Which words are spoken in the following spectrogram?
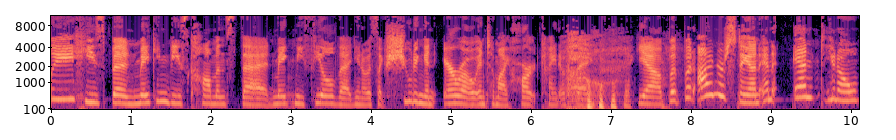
he's been making these comments that make me feel that you know it's like shooting an arrow into my heart, kind of thing. yeah, but but I understand, and and you know,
